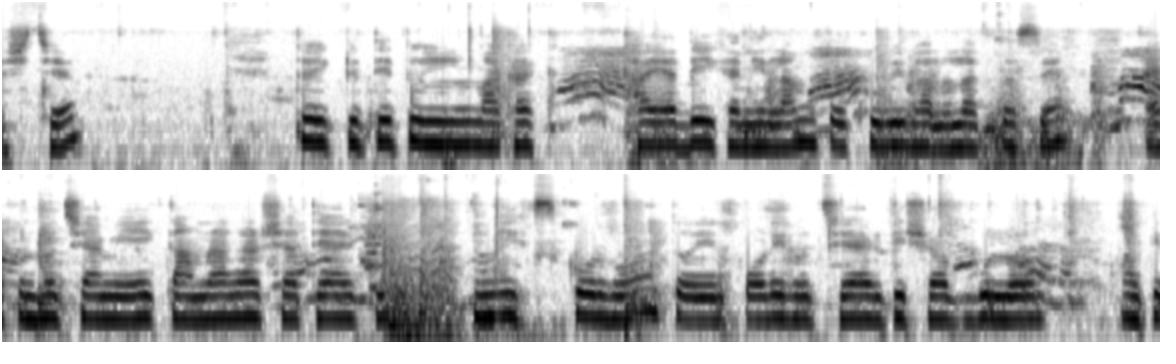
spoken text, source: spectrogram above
আসছে। তো একটু তেঁতুল মাখা খায়া দেখে নিলাম, তো খুবই ভালো লাগতেছে। এখন হচ্ছে আমি এই কামরাঙার সাথে আর কি মিক্স করব। তো এরপরে হচ্ছে আর কি সবগুলো আর কি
